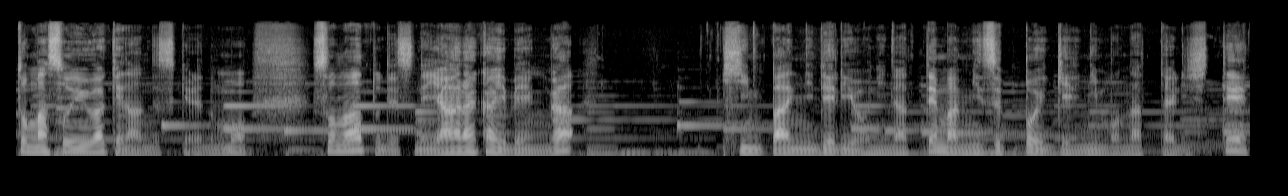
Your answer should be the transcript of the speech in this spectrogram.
とまあそういうわけなんですけれどもその後ですね柔らかい便が頻繁に出るようになって、まあ、水っぽい下痢にもなったりして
